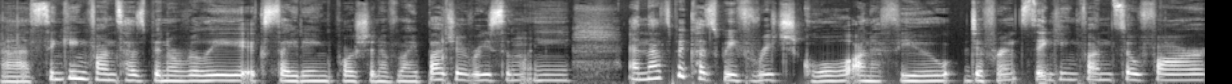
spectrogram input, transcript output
Uh, sinking funds has been a really exciting portion of my budget recently, and that's because we've reached goal on a few different sinking funds so far,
